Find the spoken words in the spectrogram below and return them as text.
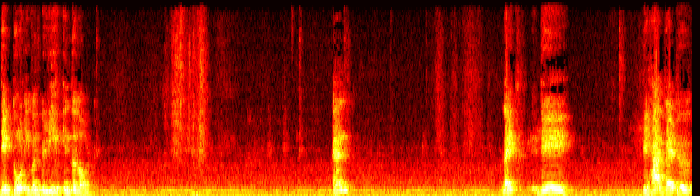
They don't even believe in the lord. And like they they have that uh,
